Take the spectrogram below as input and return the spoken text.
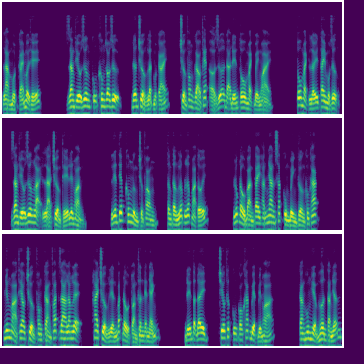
làm một cái mời thế. Giang thiếu dương cũng không do dự, đơn trưởng lật một cái, trưởng phong gào thét ở giữa đã đến tô mạch bề ngoài. Tô mạch lấy tay một dựng, giang thiếu dương lại là trưởng thế liên hoàn. Liên tiếp không ngừng trưởng phong, tầng tầng lớp lớp mà tới. Lúc đầu bàn tay hắn nhan sắc cùng bình thường không khác nhưng mà theo trưởng phong càng phát ra lăng lệ, hai trưởng liền bắt đầu toàn thân đen nhánh. Đến tận đây, chiêu thức cũng có khác biệt biến hóa. Càng hung hiểm hơn tàn nhẫn.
